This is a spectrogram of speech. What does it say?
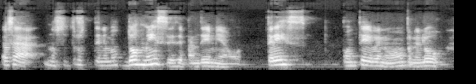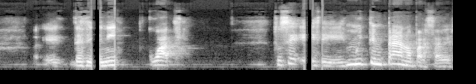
o sea, nosotros tenemos dos meses de pandemia o tres, ponte, bueno, vamos a ponerlo eh, desde enero, cuatro. Entonces, este, es muy temprano para saber.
